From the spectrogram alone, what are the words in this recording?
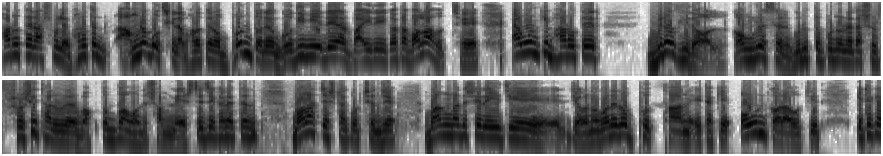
ভারতের আসলে, ভারতের, আমরা বলছি না, ভারতের অভ্যন্তরে গদি মিডিয়ার বাইরে এই কথা বলা হচ্ছে, এমনকি ভারতের বিরোধী দল, কংগ্রেসের গুরুত্বপূর্ণ নেতা শশী থারুরের বক্তব্য আমাদের সামনে এসছে, যেখানে তিনি বলার চেষ্টা করছেন যে বাংলাদেশের এই যে জনগণের অভ্যুত্থান, এটাকে ওন করা উচিত, এটাকে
